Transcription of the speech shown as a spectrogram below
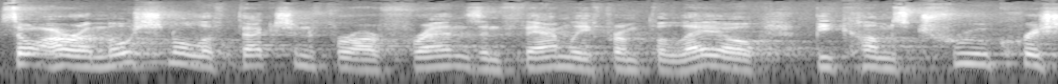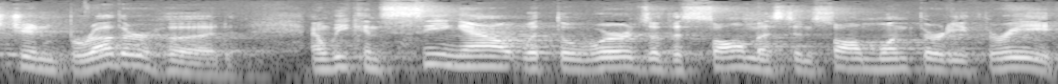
So our emotional affection for our friends and family from Phileo becomes true Christian brotherhood. And we can sing out with the words of the psalmist in Psalm 133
